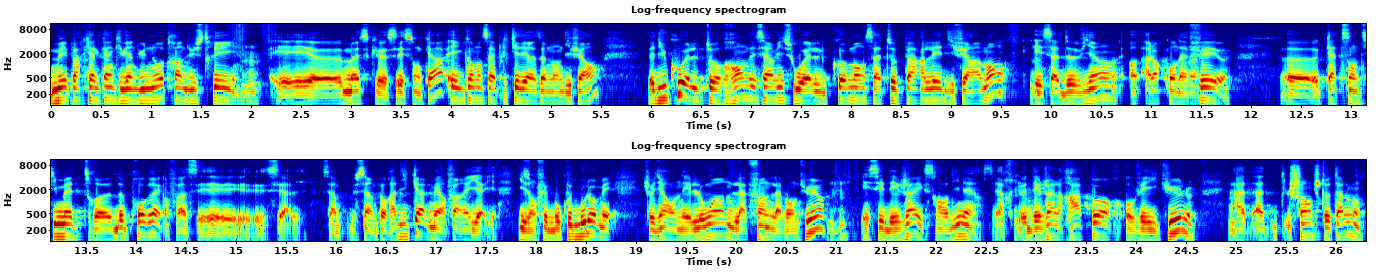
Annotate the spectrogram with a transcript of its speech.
mais par quelqu'un qui vient d'une autre industrie, mm. et Musk c'est son cas, et il commence à appliquer des raisonnements différents, et du coup, elle te rend des services où elle commence à te parler différemment et ça devient, alors qu'on a fait 4 euh, cm de progrès. Enfin, c'est un, un, peu radical, mais enfin, ils ont fait beaucoup de boulot. Mais je veux dire, on est loin de la fin de l'aventure mhm. et c'est déjà extraordinaire. C'est-à-dire que déjà le rapport au véhicule mhm. change totalement.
